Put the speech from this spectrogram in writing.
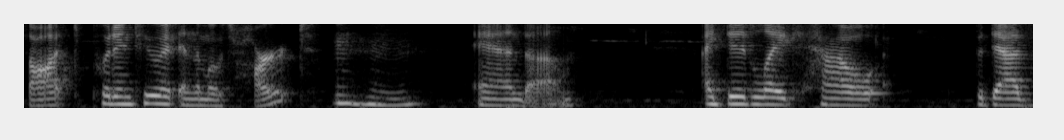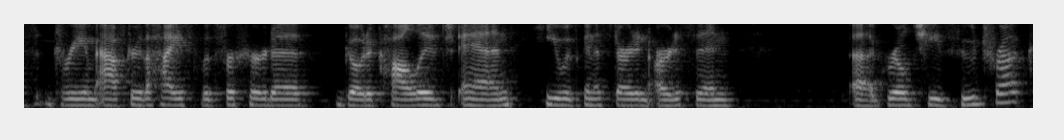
thought put into it and the most heart. Mm-hmm. And um, I did like how the dad's dream after the heist was for her to go to college and he was going to start an artisan uh, grilled cheese food truck.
